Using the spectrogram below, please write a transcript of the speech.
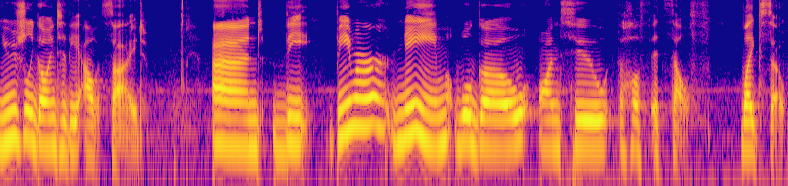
usually going to the outside. And the BEMER name will go onto the hoof itself, like so.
